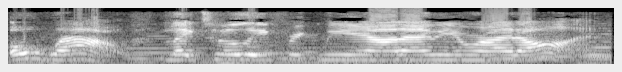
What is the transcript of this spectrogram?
Oh wow, like totally freaked me out. I mean, right on.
